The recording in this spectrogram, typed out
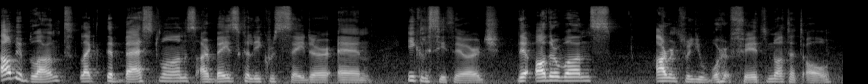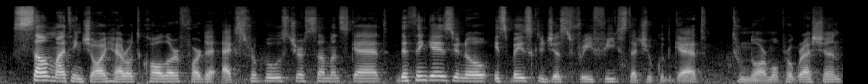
I'll be blunt, like the best ones are basically Crusader and Ecclesitheurge. The other ones aren't really worth it, not at all. Some might enjoy Herald Caller for the extra boost your summons get. The thing is, you know, it's basically just free feats that you could get to normal progression,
